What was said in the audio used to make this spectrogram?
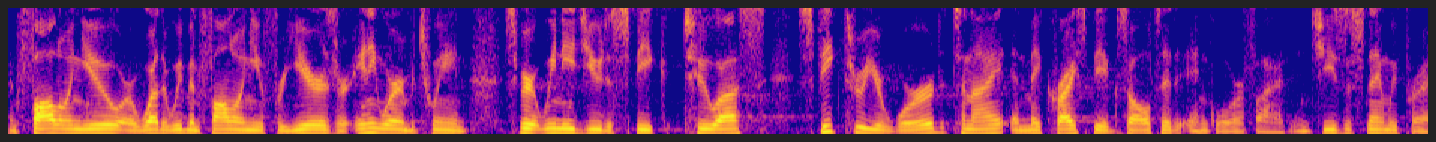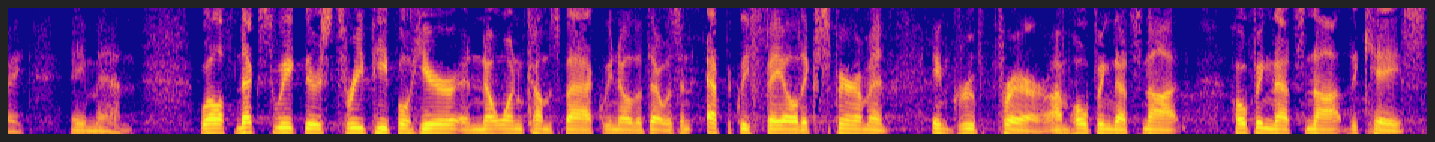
and following you, or whether we've been following you for years, or anywhere in between. Spirit, we need you to speak to us Speak through your word tonight and may Christ be exalted and glorified. In Jesus' name we pray. Amen. Well, if next week there's three people here and no one comes back, we know that that was an epically failed experiment in group prayer. I'm hoping that's not hoping that's not the case.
